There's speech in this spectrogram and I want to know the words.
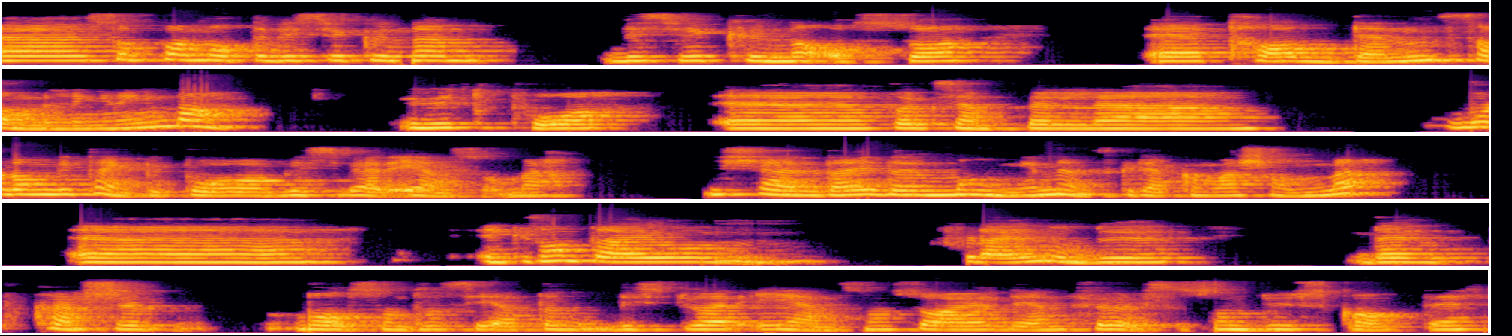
Eh, så på en måte, hvis vi kunne, hvis vi kunne også ta den sammenligningen da, ut på eh, f.eks. hvordan vi tenker på hvis vi er ensomme. Kjære deg, det er mange mennesker jeg kan være sammen med. Eh, ikke sant? Det er jo, mm. for det er jo noe du Det er kanskje voldsomt å si at hvis du er ensom, så er jo det en følelse som du skaper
